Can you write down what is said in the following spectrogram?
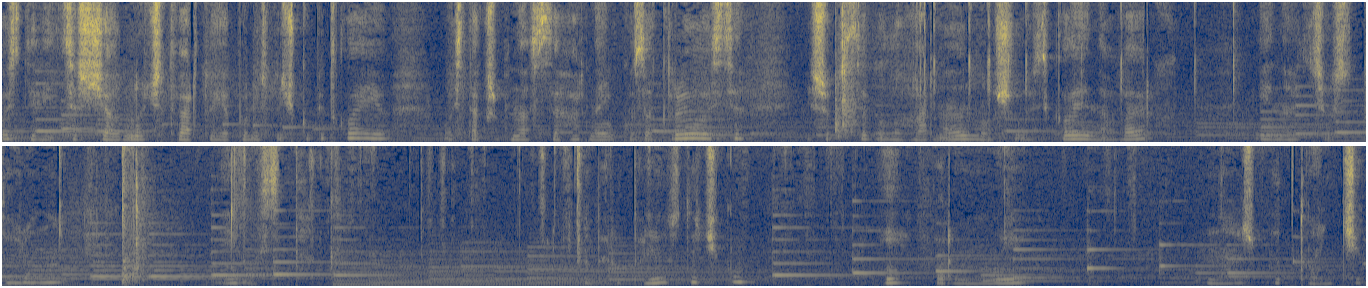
Ось дивіться, ще одну четверту я полюсточку підклею. Ось так, щоб у нас все гарненько закрилося і щоб все було гарно. Наношу ось клей наверх і на цю сторону. І ось так. Беру пелюсточку і формую наш бутончик.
